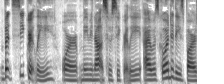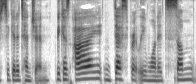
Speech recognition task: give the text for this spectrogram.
but secretly, or maybe not so secretly, I was going to these bars to get attention because I desperately wanted some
